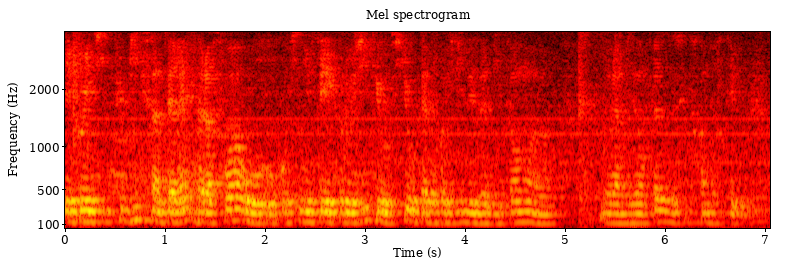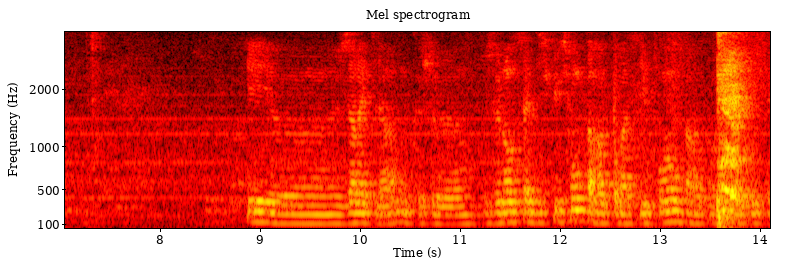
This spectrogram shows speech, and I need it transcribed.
les politiques publiques s'intéressent à la fois aux, continuités écologiques et aussi au cadre de vie des habitants de la mise en place de ces trains verts et bleus. Et euh, j'arrête là, donc je, lance la discussion par rapport à ces points par rapport à ce que si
